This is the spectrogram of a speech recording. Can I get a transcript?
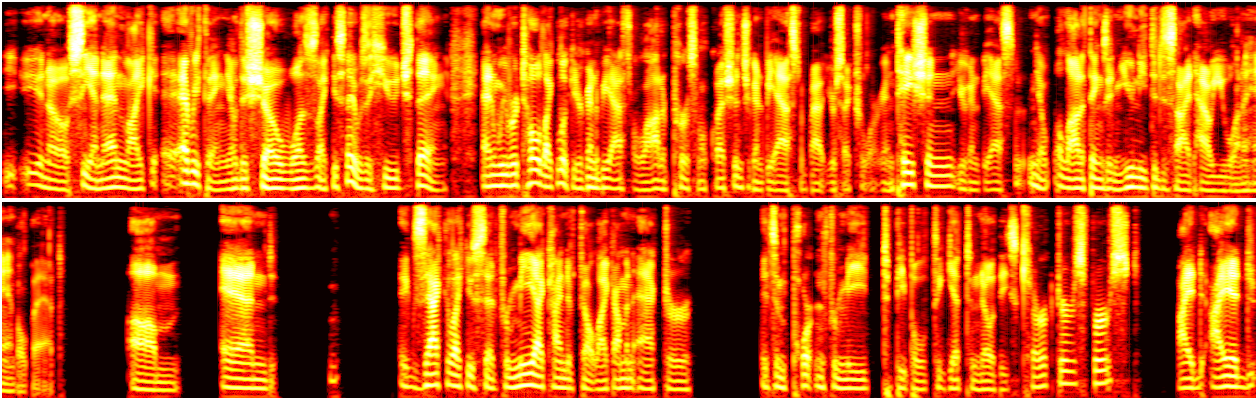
you know, CNN, like everything. You know, this show was like you said, it was a huge thing, and we were told like, look, you're going to be asked a lot of personal questions. You're going to be asked about your sexual orientation. You're going to be asked, you know, a lot of things, and you need to decide how you want to handle that. Um, and exactly like you said, for me, I kind of felt like I'm an actor. It's important for me to people to get to know these characters first. I I had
